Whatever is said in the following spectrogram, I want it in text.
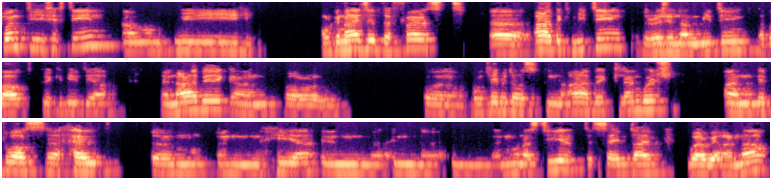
2015, um, we organized the first uh, Arabic meeting, the regional meeting about Wikimedia in Arabic and our uh, contributors in Arabic language. And it was held um, in here in, in, in, in Monastir at the same time where we are now.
